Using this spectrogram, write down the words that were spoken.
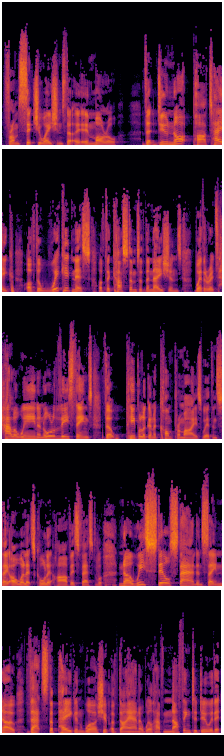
from situations that are immoral that do not partake of the wickedness of the customs of the nations, whether it's Halloween and all of these things that people are going to compromise with and say, oh, well, let's call it Harvest Festival. No, we still stand and say, no, that's the pagan worship of Diana. We'll have nothing to do with it.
